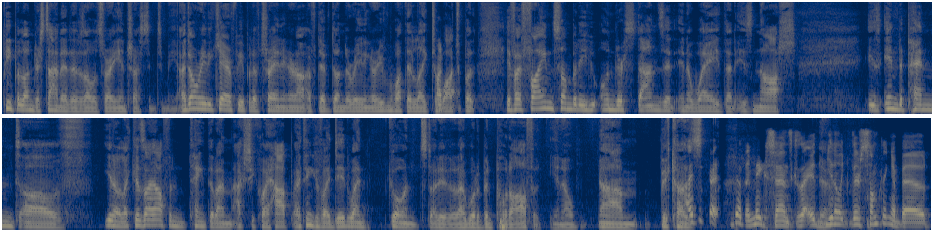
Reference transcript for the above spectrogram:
people understand it is always very interesting to me. I don't really care if people have training or not, if they've done the reading or even what they like to okay. watch, but if I find somebody who understands it in a way that is not is independent of you know, like because I often think that I'm actually quite happy. I think if I did went go and studied it, I would have been put off it. You know, um, because that, yeah, that makes sense. Because yeah. you know, like there's something about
